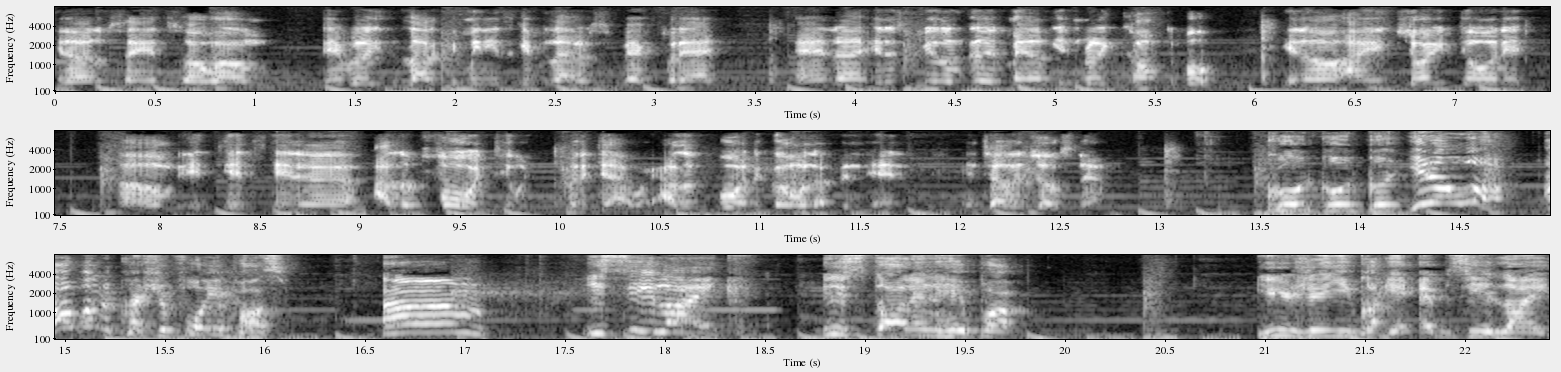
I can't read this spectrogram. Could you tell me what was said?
You know what I'm saying? So, um, they really, a lot of comedians give me a lot of respect for that, and uh, it is feeling good, man. I'm getting really comfortable. You know, I enjoy doing it. Um, it, it, it uh, I look forward to it. Put it that way. I look forward to going up and, and, and telling jokes now. Good, good, good. You know what? I got a question for you, Paz. Um, you see, like, you starting hip hop. Usually, you've got your MC like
